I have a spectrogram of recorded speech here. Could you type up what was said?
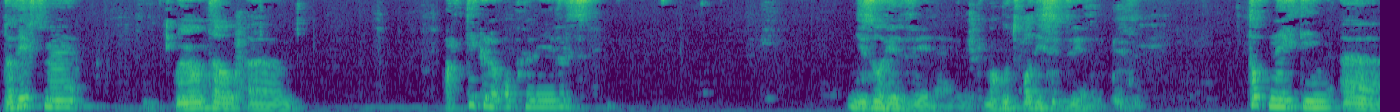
Dat heeft mij een aantal uh, artikelen opgeleverd. Niet zo heel veel eigenlijk, maar goed, wat is veel? Tot 19, uh,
